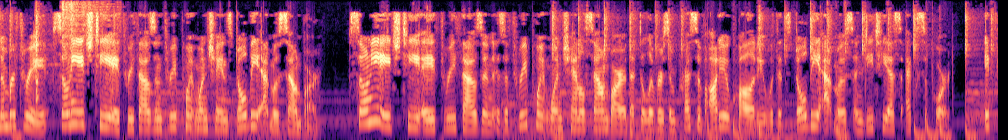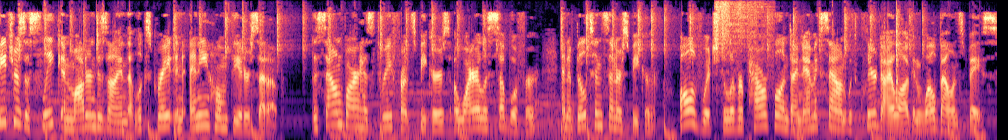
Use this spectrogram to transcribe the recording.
Number 3. Sony HT-A3000 3.1 Chains Dolby Atmos Soundbar. Sony HT-A3000 is a 3.1 channel soundbar that delivers impressive audio quality with its Dolby Atmos and DTS-X support. It features a sleek and modern design that looks great in any home theater setup. The soundbar has three front speakers, a wireless subwoofer, and a built-in center speaker, all of which deliver powerful and dynamic sound with clear dialogue and well-balanced bass.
